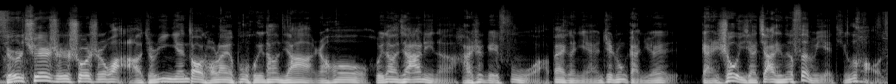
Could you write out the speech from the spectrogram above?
其实确实，说实话啊，就是一年到头来也不回趟家，然后回到家里呢，还是给父母啊拜个年，这种感觉感受一下家庭的氛围也挺好的。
